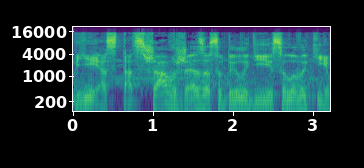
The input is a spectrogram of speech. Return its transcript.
В ЄС та США вже засудили дії силовиків.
